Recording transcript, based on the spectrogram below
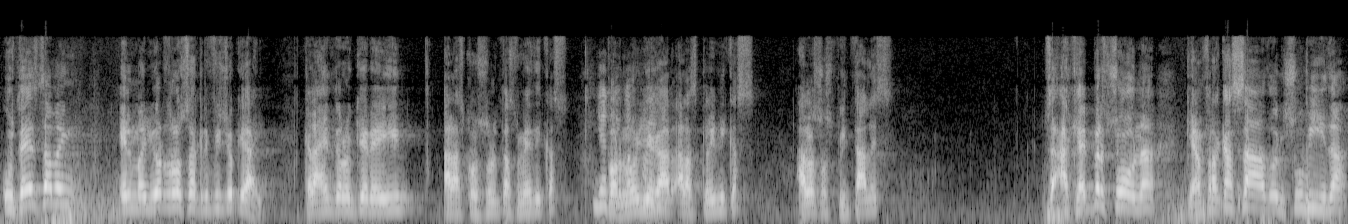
Ustedes saben el mayor de los sacrificios que hay, que la gente no quiere ir a las consultas médicas por no llegar a las clínicas, a los hospitales. O sea, aquí hay personas que han fracasado en su vida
